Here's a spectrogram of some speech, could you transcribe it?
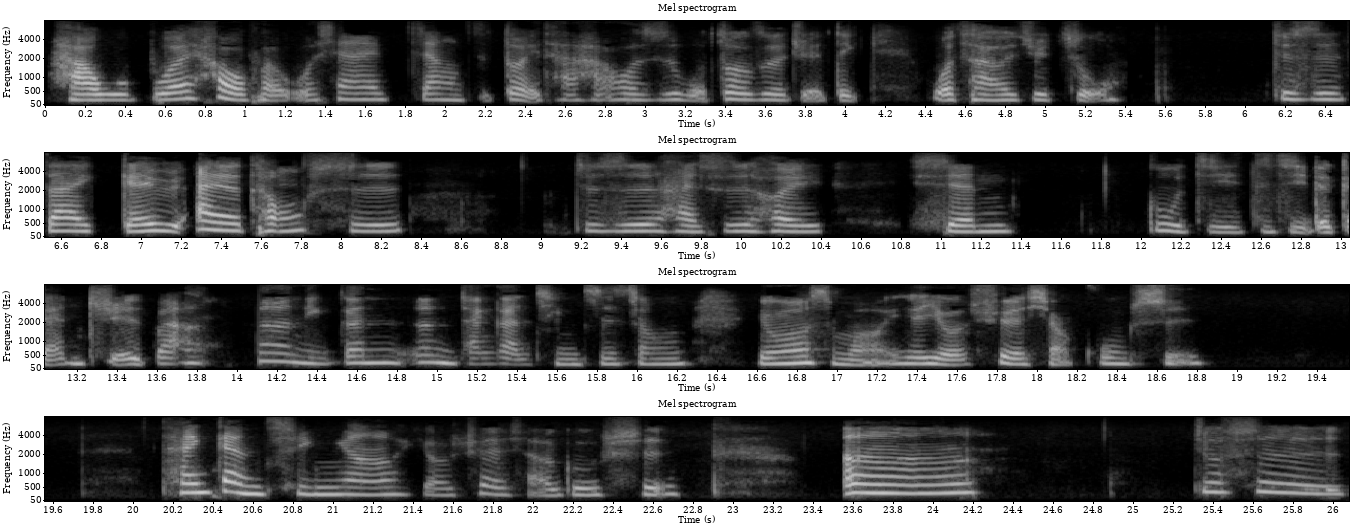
好，我不会后悔，我现在这样子对他好，或者是我做这个决定，我才会去做，就是在给予爱的同时，就是还是会先顾及自己的感觉吧。那你跟嗯谈感情之中有没有什么一些有趣的小故事？谈感情啊，有趣的小故事，嗯，就是，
